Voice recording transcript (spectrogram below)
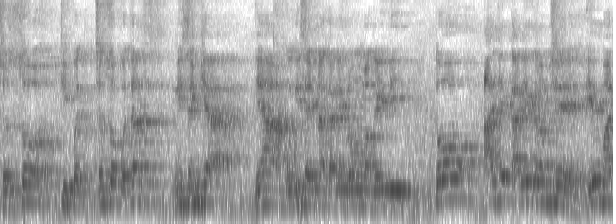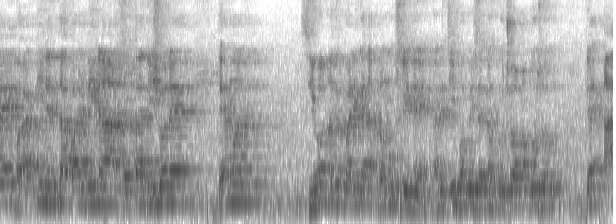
છસોથી છસો પચાસની સંખ્યા ત્યાં મોદી સાહેબના કાર્યક્રમોમાં ગઈ હતી. તો આ જે કાર્યક્રમ છે, એ મારે ભારતીય જનતા પાર્ટીના સત્તાધીશોને તેમજ સિહોર નગરપાલિકાના પ્રમુખશ્રીને અને ચીફ ઓફિસરને પૂછવા માગું છું. કે આ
